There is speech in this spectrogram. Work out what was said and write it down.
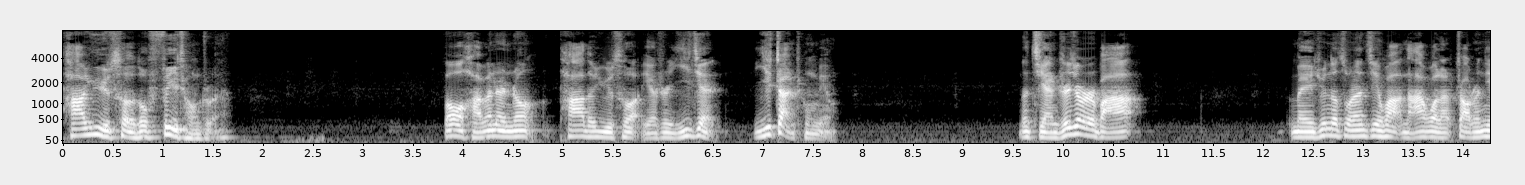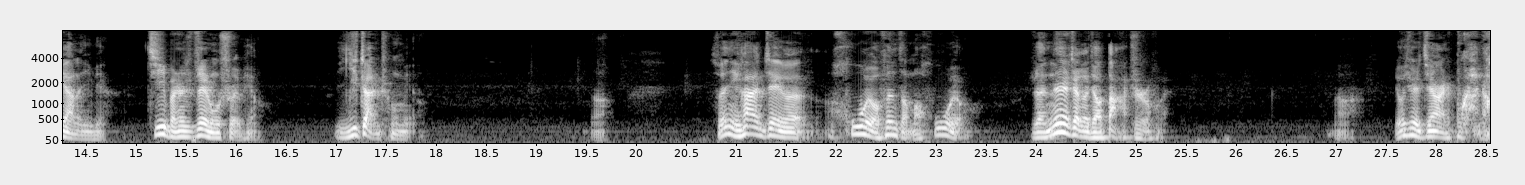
他预测的都非常准，包括海湾战争，他的预测也是一箭一战成名。那简直就是把美军的作战计划拿过来照着念了一遍，基本上是这种水平。一战成名，啊，所以你看这个忽悠分怎么忽悠，人家这个叫大智慧，啊，尤其是歼二零不可能，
